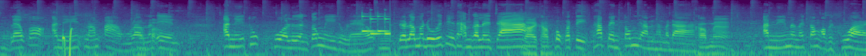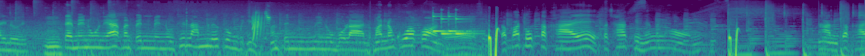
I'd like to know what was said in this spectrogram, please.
อืมแล้วก็อันนี้น้ำเปล่าของเราน้ำเปล่านั่นเอง อันนี้ทุกครัวเรือนต้องมีอยู่แล้ว เดี๋ยวเรามาดูวิธีทำกันเลยจ้า ได้ครับ ปกติถ้าเป็นต้มยำธรรมดา ครับแม่อันนี้มันไม่ต้องเอาไปคั่วอะไรเลย อืมแต่เมนูเนี้ยมันเป็นเมนูที่ล้ำลึกลงไปอีก มันเป็นเมนูโบราณ มันต้องคั่วก่อน อ๋อแล้วก็ทุบตะไคร้กระชากกลิ่นให้มันหอม หั่นตะไคร้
